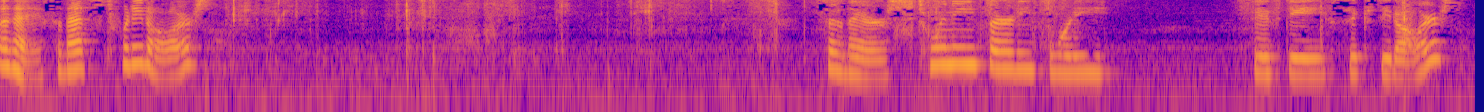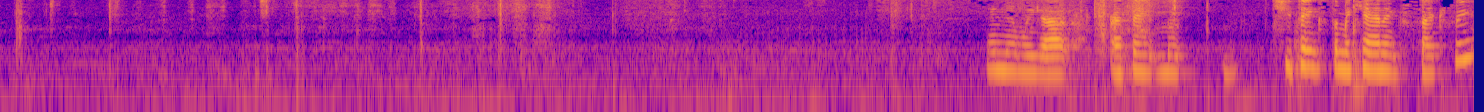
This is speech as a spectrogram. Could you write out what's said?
Okay, so that's $20. So there's 20, 30, 40, 50, $60. And then we got, I think, she thinks the mechanic's sexy.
